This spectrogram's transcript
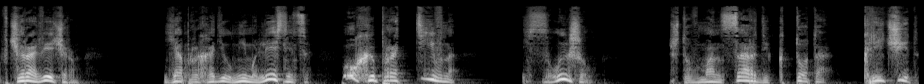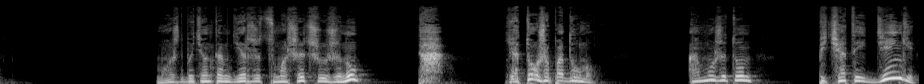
вчера вечером, я проходил мимо лестницы, ох и противно, и слышал, что в мансарде кто-то кричит. Может быть, он там держит сумасшедшую жену? Да, я тоже подумал. А может, он печатает деньги?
